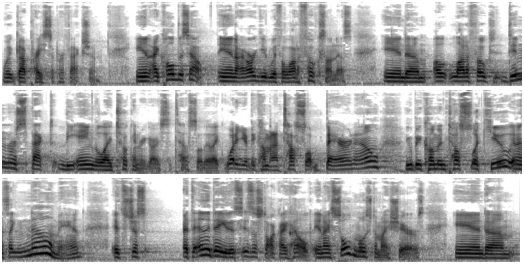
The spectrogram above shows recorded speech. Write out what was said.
what got priced to perfection. And I called this out, and I argued with a lot of folks on this. And um, a lot of folks didn't respect the angle I took in regards to Tesla. They're like, what are you becoming a Tesla bear now? You becoming TSLAQ? And it's like, no, man. It's just, at the end of the day, this is a stock I held, and I sold most of my shares. And um,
